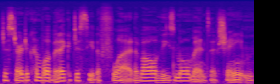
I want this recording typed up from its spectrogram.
just started to crumble. But I could just see the flood of all of these moments of shame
